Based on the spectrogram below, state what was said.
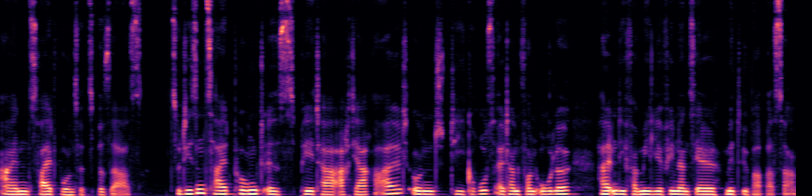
einen Zweitwohnsitz besaß. Zu diesem Zeitpunkt ist Peter acht Jahre alt und die Großeltern von Ole halten die Familie finanziell mit über Wasser.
